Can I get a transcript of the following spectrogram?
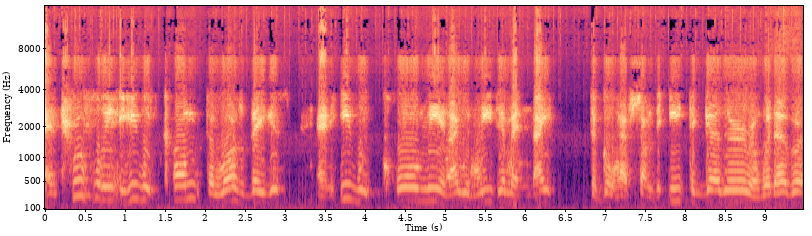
And truthfully, he would come to Las Vegas and he would call me and I would meet him at night to go have something to eat together and whatever.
